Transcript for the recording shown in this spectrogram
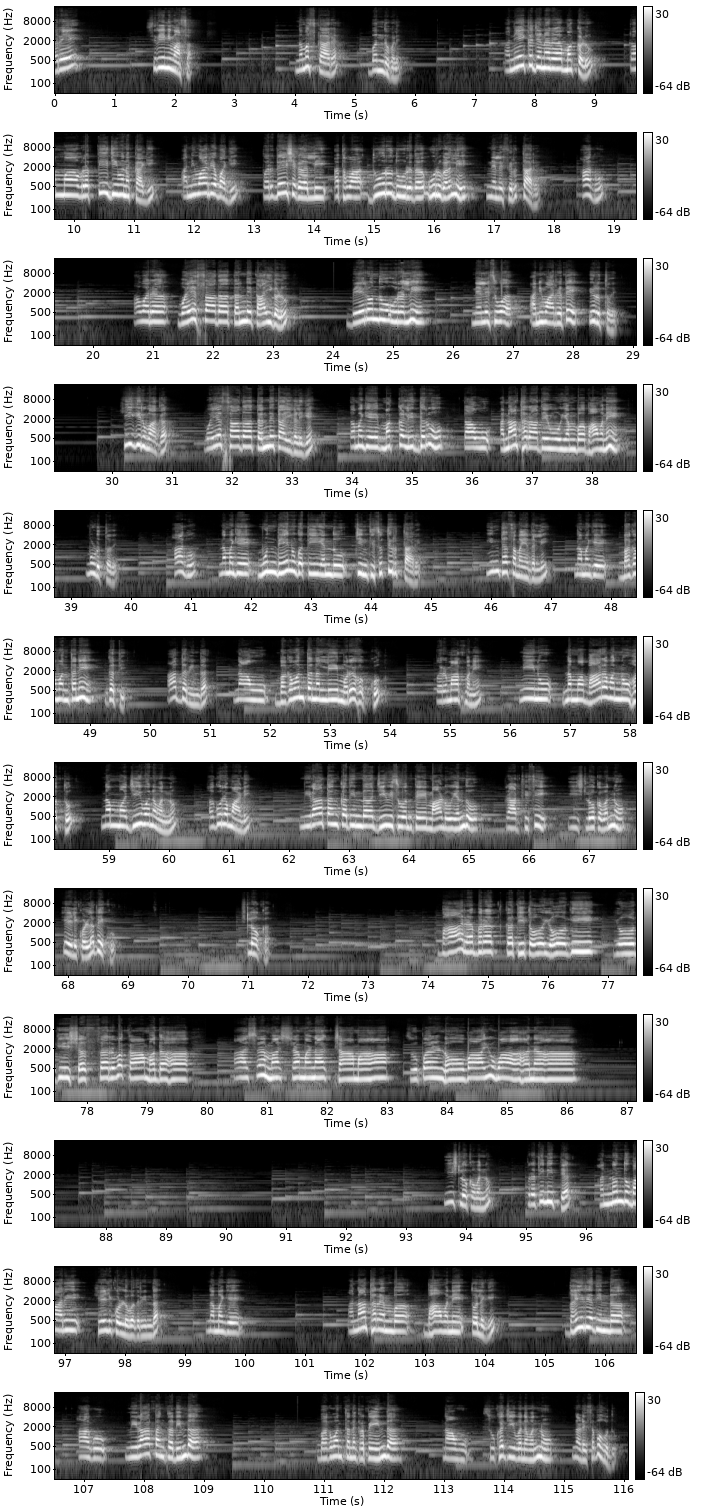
ಹರೇ ಶ್ರೀನಿವಾಸ. ನಮಸ್ಕಾರ ಬಂಧುಗಳೇ. ಅನೇಕ ಜನರ ಮಕ್ಕಳು ತಮ್ಮ ವೃತ್ತಿ ಜೀವನಕ್ಕಾಗಿ ಅನಿವಾರ್ಯವಾಗಿ ಪರದೇಶಗಳಲ್ಲಿ ಅಥವಾ ದೂರ ದೂರದ ಊರುಗಳಲ್ಲಿ ನೆಲೆಸಿರುತ್ತಾರೆ. ಹಾಗೂ ಅವರ ವಯಸ್ಸಾದ ತಂದೆ ತಾಯಿಗಳು ಬೇರೊಂದು ಊರಲ್ಲಿ ನೆಲೆಸುವ ಅನಿವಾರ್ಯತೆ ಇರುತ್ತದೆ. ಹೀಗಿರುವಾಗ ವಯಸ್ಸಾದ ತಂದೆ ತಾಯಿಗಳಿಗೆ ತಮಗೆ ಮಕ್ಕಳಿದ್ದರೂ ತಾವು ಅನಾಥರಾದೆವು ಎಂಬ ಭಾವನೆ ಮೂಡುತ್ತದೆ. ಹಾಗೂ ನಮಗೆ ಮುಂದೇನು ಗತಿ ಎಂದು ಚಿಂತಿಸುತ್ತಿರುತ್ತಾರೆ. ಇಂಥ ಸಮಯದಲ್ಲಿ ನಮಗೆ ಭಗವಂತನೇ ಗತಿ. ಆದ್ದರಿಂದ ನಾವು ಭಗವಂತನಲ್ಲಿ ಮೊರೆ ಹೊಕ್ಕು, ಪರಮಾತ್ಮನೇ, ನೀನು ನಮ್ಮ ಭಾರವನ್ನು ಹೊತ್ತು ನಮ್ಮ ಜೀವನವನ್ನು ಹಗುರ ಮಾಡಿ, ನಿರಾತಂಕದಿಂದ ಜೀವಿಸುವಂತೆ ಮಾಡು ಎಂದು ಪ್ರಾರ್ಥಿಸಿ ಈ ಶ್ಲೋಕವನ್ನು ಹೇಳಿಕೊಳ್ಳಬೇಕು. ಶ್ಲೋಕ. ಭಾರಭರತ್ ಕಥಿತೋ ಯೋಗಿ, ಯೋಗೀಶ ಸರ್ವಕಾಮದ ಆಶ್ರಮ ಶ್ರಮಣ ಕ್ಷಾಮ ಸುಪರ್ಣೋ ವಾಯುವಾಹನ. ಈ ಶ್ಲೋಕವನ್ನು ಪ್ರತಿನಿತ್ಯ ಹನ್ನೊಂದು ಬಾರಿ ಹೇಳಿಕೊಳ್ಳುವುದರಿಂದ ನಮಗೆ ಅನಾಥರೆಂಬ ಭಾವನೆ ತೊಲಗಿ ಧೈರ್ಯದಿಂದ ಹಾಗೂ ನಿರಾತಂಕದಿಂದ ಭಗವಂತನ ಕೃಪೆಯಿಂದ ನಾವು ಸುಖ ಜೀವನವನ್ನು ನಡೆಸಬಹುದು.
